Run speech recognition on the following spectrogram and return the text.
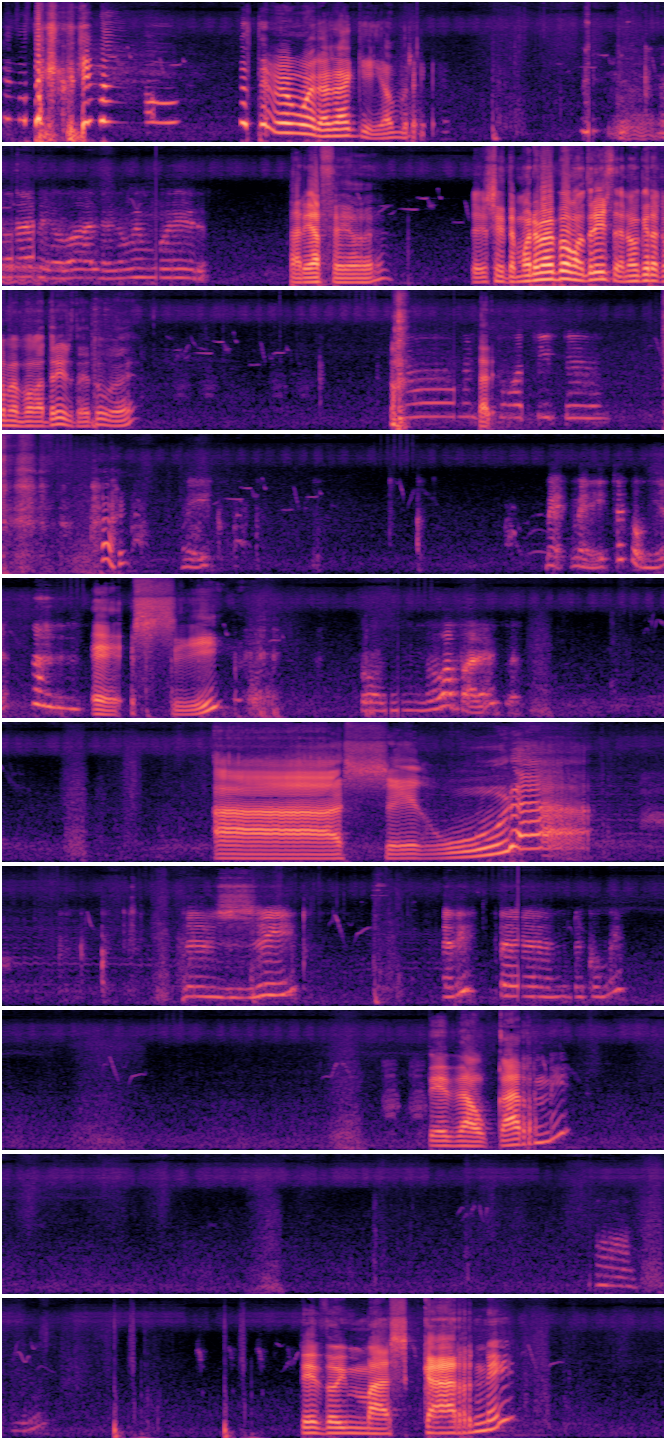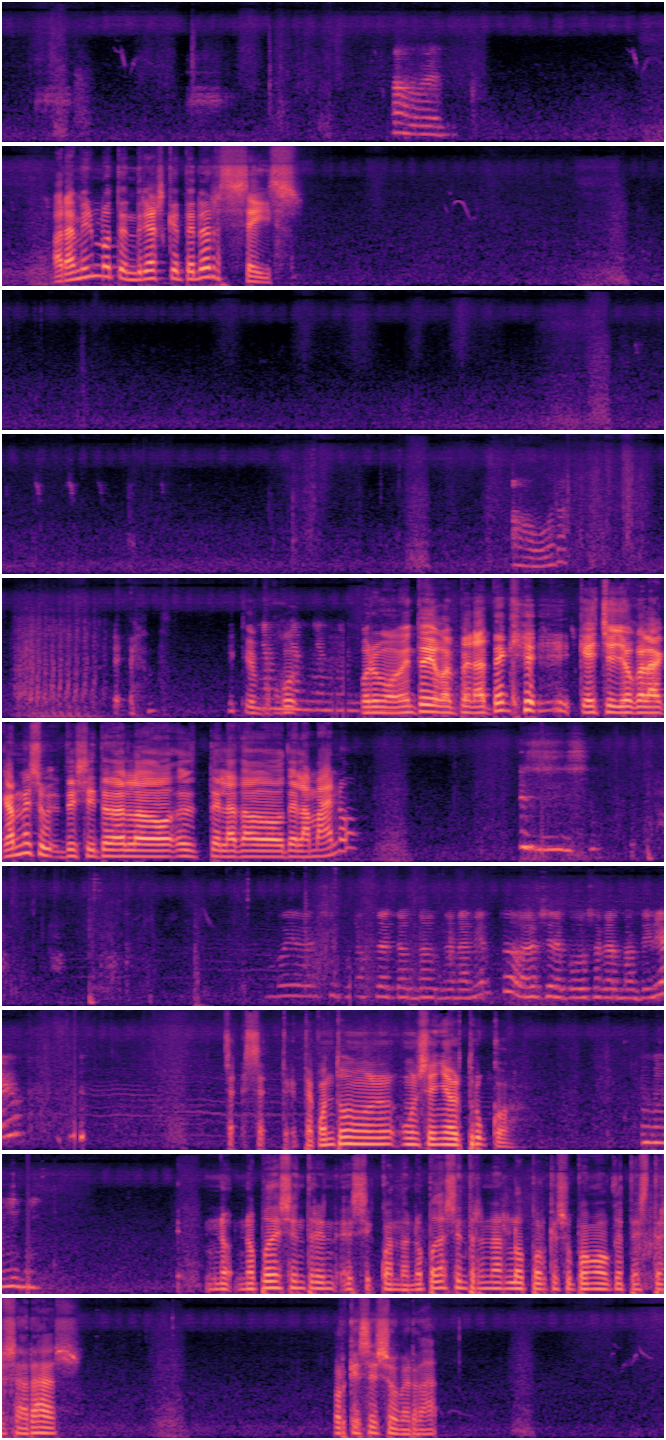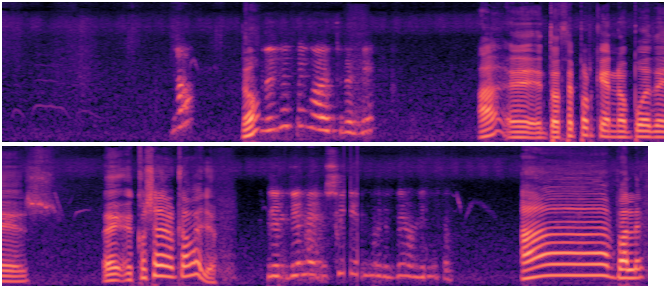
no te cuidado. No te me mueras aquí, hombre. Vale, vale, no me muero. Estaría feo, ¿eh? Si- te mueres me pongo triste, no quiero que me ponga triste tú, ¿eh? No, me pongo a ti, te... ¿Me diste? ¿Me, ¿Me diste comida? Eh, ¿sí? Pues no me aparece. ¿Asegura? Eh, Sí. ¿Me diste de comida? ¿Te he dado carne? ¿Te doy más carne? A ver. Ahora mismo tendrías que tener seis. Ahora. Que Por un momento digo, espérate, ¿qué, qué he hecho yo con la carne? ¿Si te, lo- te la he dado de la mano? Voy a ver si puedo hacer dos de ordenamiento, a ver si le puedo sacar más dinero. Te, te cuento un, un señor truco. No, no puedes entrenar... Cuando no puedas entrenarlo porque supongo que te estresarás. Porque es eso, ¿verdad? ¿No? No, yo tengo estrés, ¿eh? Ah, eh, entonces ¿por qué no puedes...? Eh, ¿Es cosa del caballo? Que tiene, sí, es porque tiene un límite. Ah, vale.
